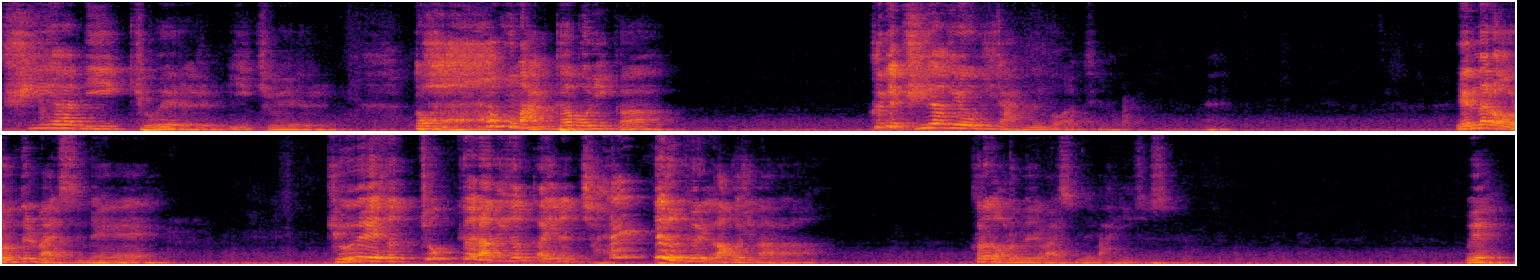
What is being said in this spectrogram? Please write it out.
귀한 이 교회를 이 교회를 너무 많다 보니까 그게 귀하게 여기지 않는 것 같아요. 네. 옛날 어른들 말씀에 교회에서 쫓겨나기 전까지는 절대로 교회를 나오지 마라. 그런 어른들의 말씀들이 많이 있었어요. 왜?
